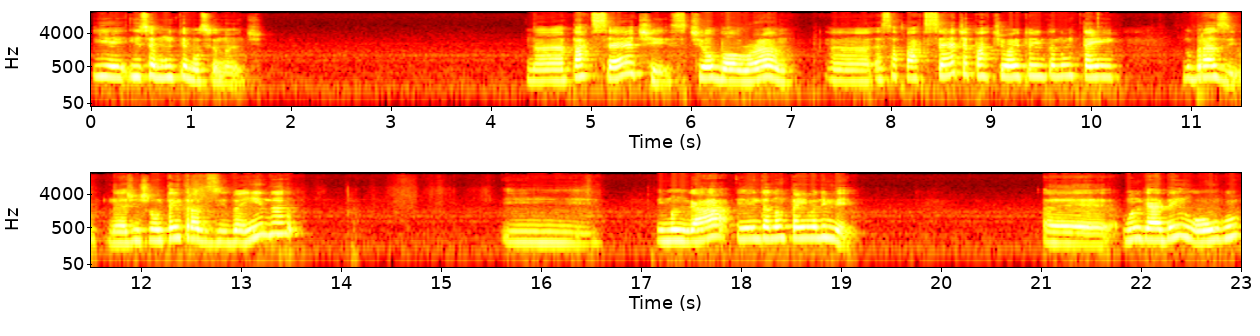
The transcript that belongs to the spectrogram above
E isso é muito emocionante. Na parte 7, Steel Ball Run, uh, essa parte 7 a parte 8 ainda não tem no Brasil. Né? A gente não tem traduzido ainda e, em mangá e ainda não tem o anime. É, o mangá é bem longo,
